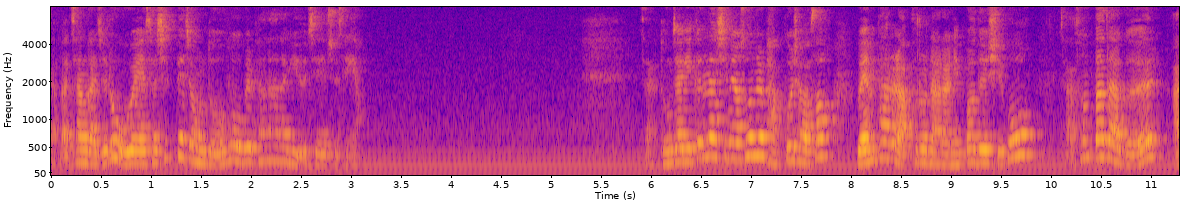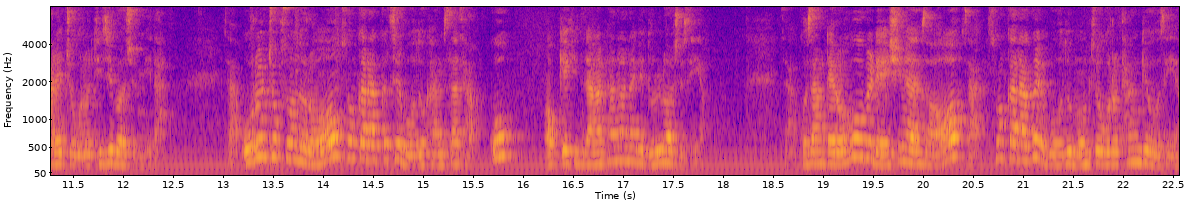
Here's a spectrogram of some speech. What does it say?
자, 마찬가지로 5회에서 10회 정도 호흡을 편안하게 유지해 주세요. 자, 동작이 끝나시면 손을 바꾸셔서 왼팔을 앞으로 나란히 뻗으시고 자, 손바닥을 아래쪽으로 뒤집어 줍니다. 자, 오른쪽 손으로 손가락 끝을 모두 감싸 잡고 어깨 긴장을 편안하게 눌러주세요. 자, 그 상태로 호흡을 내쉬면서 자, 손가락을 모두 몸쪽으로 당겨오세요.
